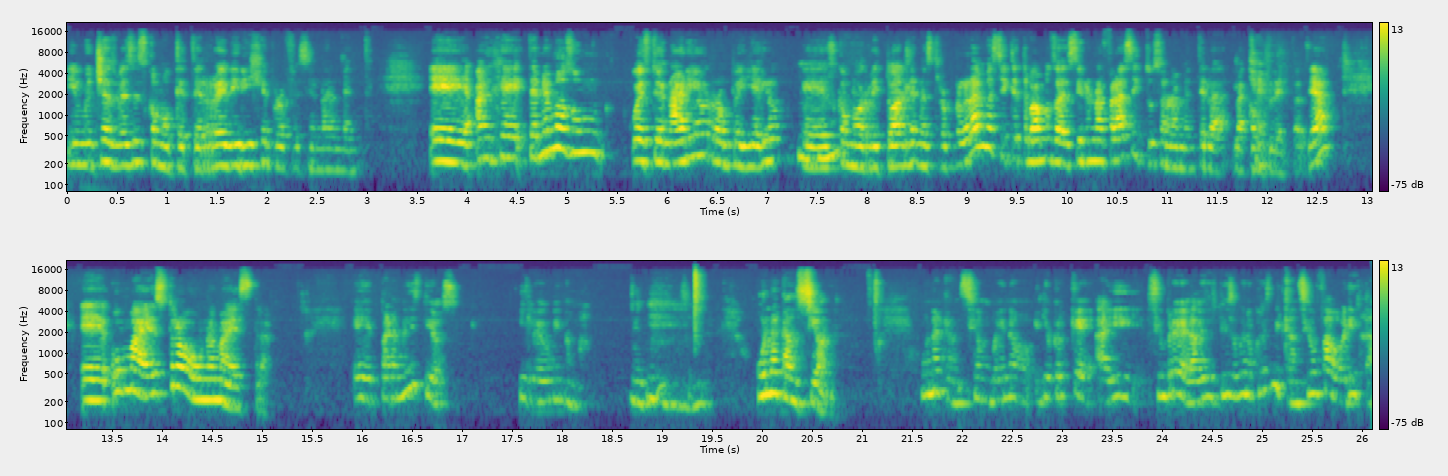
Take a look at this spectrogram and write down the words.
y muchas veces como que te redirige profesionalmente. Eh, Ángel, tenemos un cuestionario rompehielo que es como ritual de nuestro programa, así que te vamos a decir una frase y tú solamente la, la completas, ¿ya? Eh, ¿Un maestro o una maestra? Eh, para mí es Dios y luego mi mamá. una canción una canción, bueno, yo creo que ahí siempre a veces pienso, bueno, ¿cuál es mi canción favorita,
